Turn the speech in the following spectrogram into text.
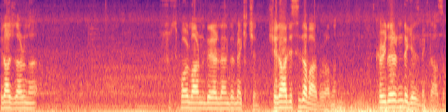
Plajlarını, sporlarını değerlendirmek için. Şelalesi de var buranın. Köylerini de gezmek lazım.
